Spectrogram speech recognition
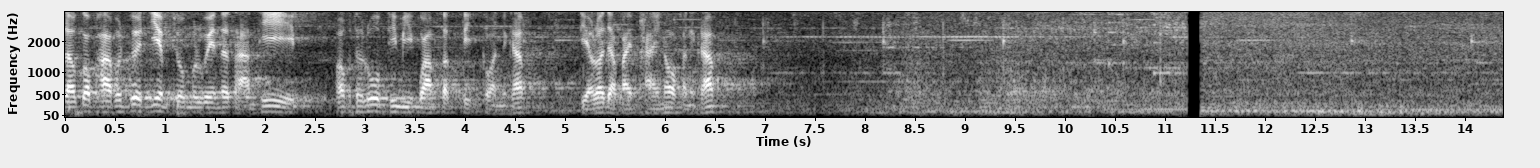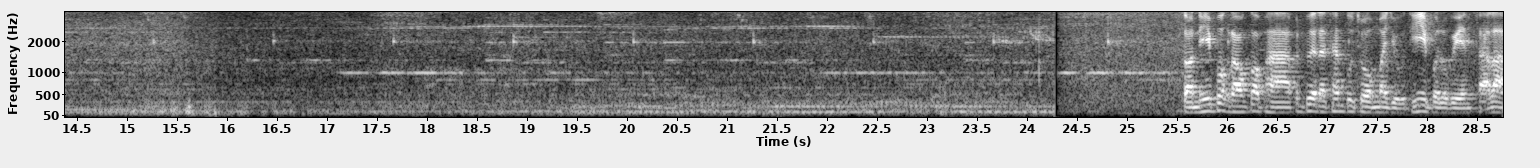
เราก็พาเพื่อนๆเยี่ยมชมบริเวณสถานที่พระพุทธรูปที่มีความศักดิ์สิทธิ์ก่อนนะครับ เดี๋ยวเราจะไปภายนอกกันนะครับ ตอนนี้พวกเราก็พาเพื่อนๆและท่านผู้ชมมาอยู่ที่บริเวณศาลา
